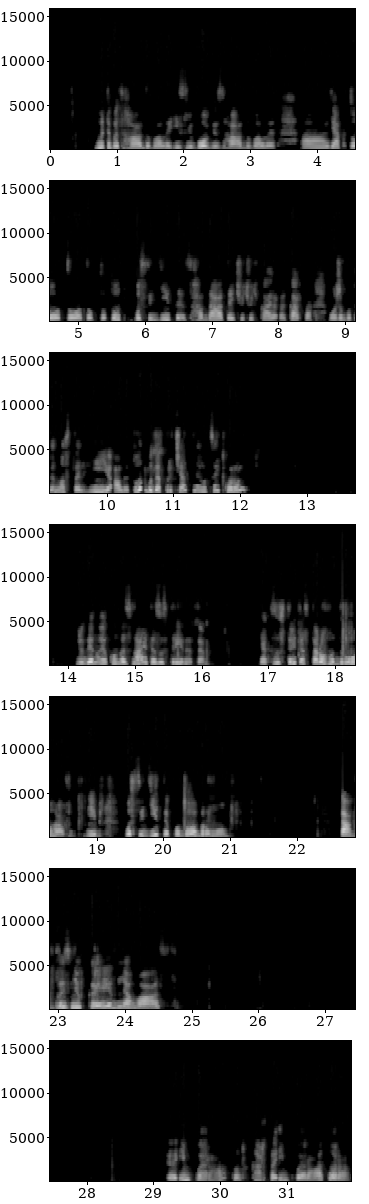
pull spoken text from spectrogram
ми тебе згадували і з любов'ю згадували, а, як то, то. Тобто тут посидіти, згадати, чуть-чуть карта може бути ностальгії, але тут буде причетний оцей король. Людину, яку ви знаєте, зустрінете. Як зустріти старого друга і посидіти по-доброму. Так, близнюки для вас. Е, Імператор, карта імператора.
